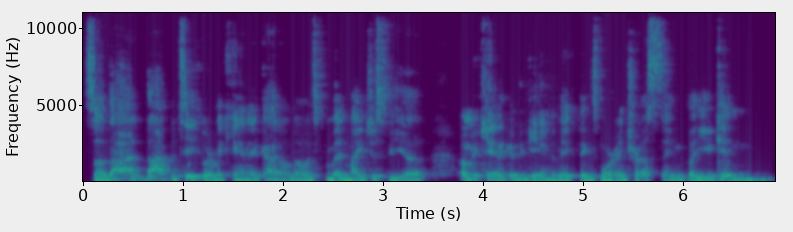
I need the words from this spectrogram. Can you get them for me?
So that that particular mechanic, I don't know, it might just be a, a mechanic of the game to make things more interesting. But you can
